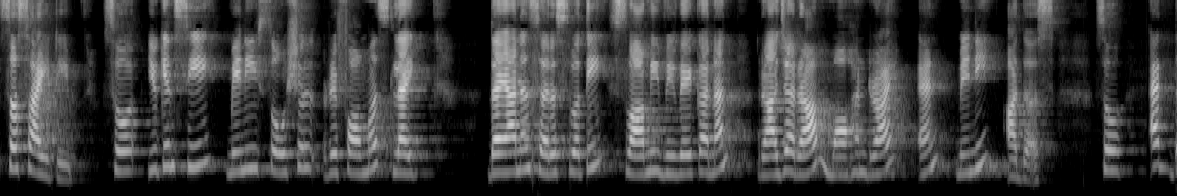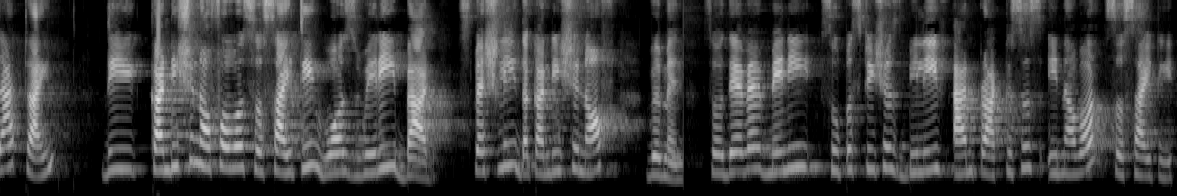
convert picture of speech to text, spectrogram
society. So, you can see many social reformers like Dayanand Saraswati, Swami Vivekanand, Raja Ram Mohan Roy and many others. So, at that time the condition of our society was very bad, especially the condition of women. So, there were many superstitious beliefs and practices in our society.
